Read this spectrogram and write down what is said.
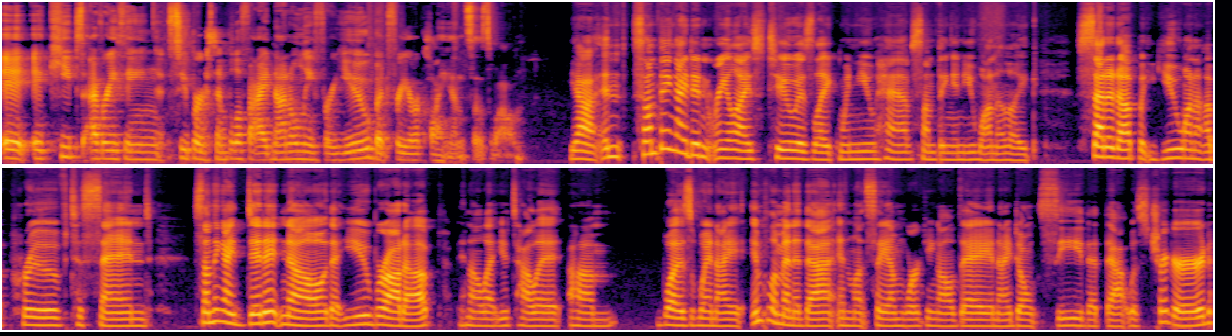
it it keeps everything super simplified not only for you but for your clients as well Yeah, and something I didn't realize too is like when you have something and you want to like set it up, but you want to approve to send something I didn't know that you brought up, and I'll let you tell it. Um, was when I implemented that, and let's say I'm working all day and I don't see that that was triggered.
